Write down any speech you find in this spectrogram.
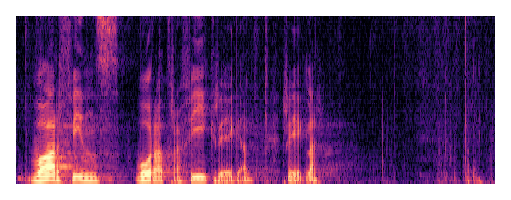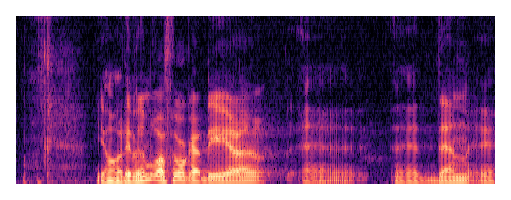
Var finns våra trafikregler? Ja, det är väl en bra fråga. Det är, eh, eh den eh,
